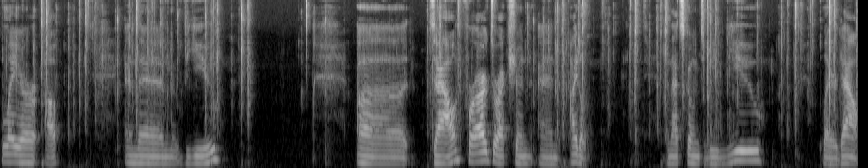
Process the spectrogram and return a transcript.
player up and then view uh, down for our direction and idle. And that's going to be view player down.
